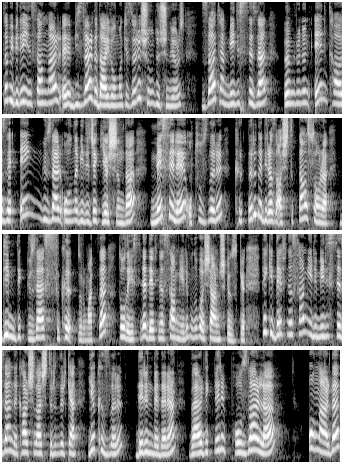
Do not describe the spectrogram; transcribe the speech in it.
Tabii bir de insanlar e, bizler de dahil olmak üzere şunu düşünüyoruz. Zaten Melis Sezen ömrünün en taze, en güzel olunabilecek yaşında. Mesele 30'ları, 40'ları da biraz aştıktan sonra dimdik, güzel, sıkı durmakta. Dolayısıyla Defne Samyeli bunu başarmış gözüküyor. Peki Defne Samyeli Melis Sezen'le karşılaştırılırken ya kızları Derin ve Deren verdikleri pozlarla onlar da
